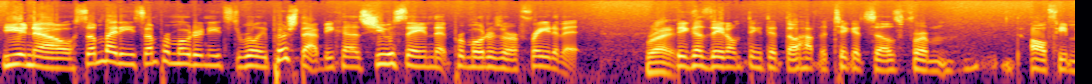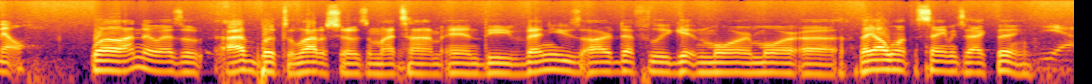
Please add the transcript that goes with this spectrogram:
You know, somebody, some promoter needs to really push that because she was saying that promoters are afraid of it Right. because they don't think that they'll have the ticket sales from all female. Well, I know as a I've booked a lot of shows in my time, and the venues are definitely getting more and more. Uh, they all want the same exact thing. Yeah.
